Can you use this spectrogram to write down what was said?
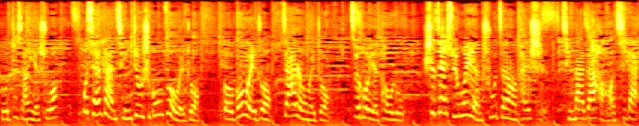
罗志祥也说，目前感情就是工作为重，狗狗为重，家人为重。最后也透露，世界巡回演出将要开始，请大家好好期待。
